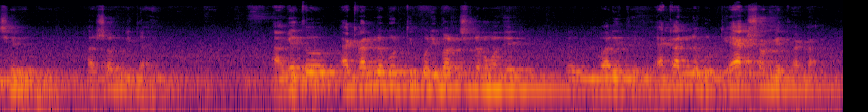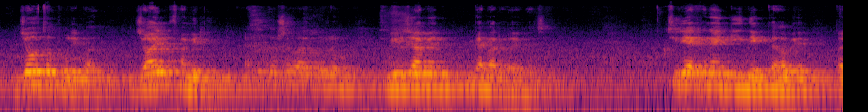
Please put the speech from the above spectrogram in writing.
ছেলে আর সব বিদায়। আগে তো একান্নবর্তী পরিবার ছিল আমাদের বাড়িতে। একান্নবর্তী, একসঙ্গে থাকা। যৌথ পরিবার জয়েন্ট ফ্যামিলি এখন তো সব মিউজিয়ামের ব্যাপার হয়ে গেছে। চিড়িয়াখানায় গিয়ে দেখতে হবে বা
